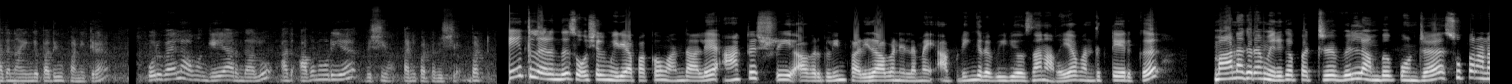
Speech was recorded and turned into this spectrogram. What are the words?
அதை நான் இங்கே பதிவு பண்ணிக்கிறேன். ஒருவேளை அவன் கேயாக இருந்தாலும் அது அவனுடைய விஷயம் தனிப்பட்ட விஷயம். பட் நேத்துல இருந்து சோஷியல் மீடியா பக்கம் வந்தாலே ஆக்டர் ஸ்ரீ அவர்களின் பரிதாப நிலைமை அப்படிங்கிற வீடியோஸ் தான் நிறைய வந்துகிட்டே இருக்கு. மாநகரம் மிருகப்பற்று வில் அம்பு போன்ற சூப்பரான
